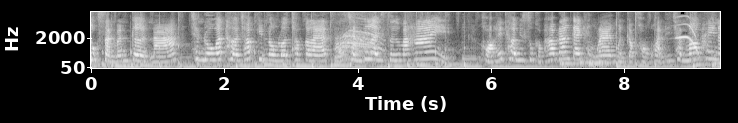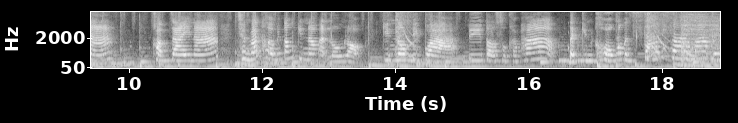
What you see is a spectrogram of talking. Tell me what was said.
สุขสันต์วันเกิดนะ ฉันรู้ว่าเธอชอบกินนมรสช็อกโกแลต ฉันก็เลยซื้อมาให้ ขอให้เธอมีสุขภาพร่างกายแข็งแรงเหมือนกับของขวัญที่ฉันมอบให้นะ ขอบใจนะ ฉันว่าเธอไม่ต้องกินน้ำอัดลมหรอก กินนมดีกว่า ดีต่อสุขภาพ แต่กินโค้กแล้วมันซ่าซ่ามากเลย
